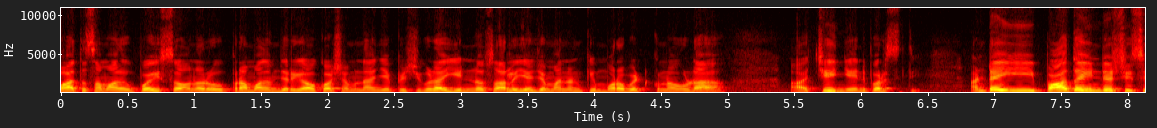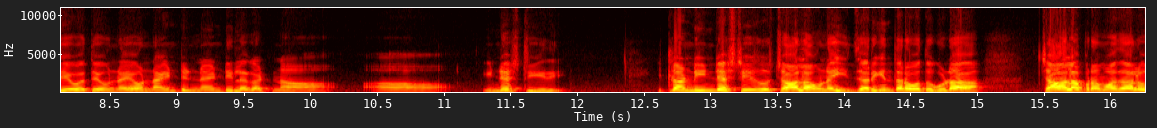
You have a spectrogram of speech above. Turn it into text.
పాత సమాధి ఉపయోగిస్తూ ఉన్నారు ప్రమాదం జరిగే అవకాశం ఉందని చెప్పేసి కూడా ఎన్నోసార్లు యాజమాన్యానికి మొరబెట్టుకున్నా కూడా చేంజ్ అయిన పరిస్థితి. అంటే ఈ పాత ఇండస్ట్రీస్ ఏవైతే ఉన్నాయో నైన్టీన్ నైంటీలో కట్టిన ఇండస్ట్రీ ఇది. ఇట్లాంటి ఇండస్ట్రీస్ చాలా ఉన్నాయి. ఇది జరిగిన తర్వాత కూడా చాలా ప్రమాదాలు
